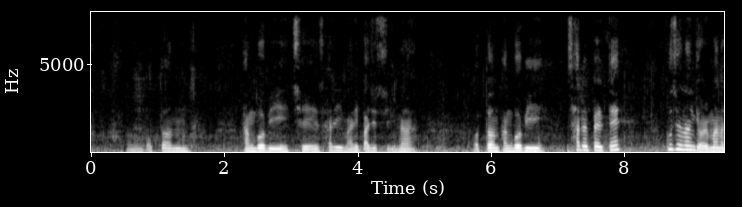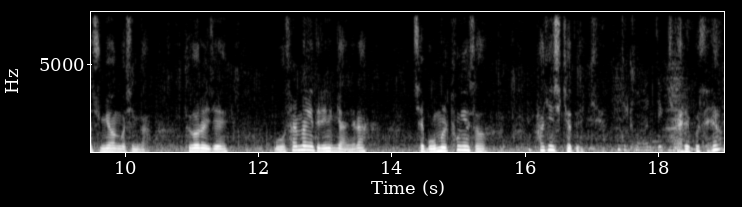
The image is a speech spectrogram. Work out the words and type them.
어, 어떤 방법이 제 살이 많이 빠질 수 있나 어떤 방법이 살을 뺄때 꾸준한 게 얼마나 중요한 것인가. 그거를 이제 뭐 설명해 드리는 게 아니라 제 몸을 통해서 확인시켜 드릴게요. 이제 그만 찍자. 기다려 보세요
